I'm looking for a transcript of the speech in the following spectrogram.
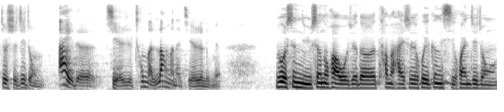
就是这种爱的节日，充满浪漫的节日里面，如果是女生的话，我觉得她们还是会更喜欢这种，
